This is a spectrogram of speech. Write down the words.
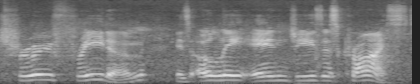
true freedom is only in Jesus Christ.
